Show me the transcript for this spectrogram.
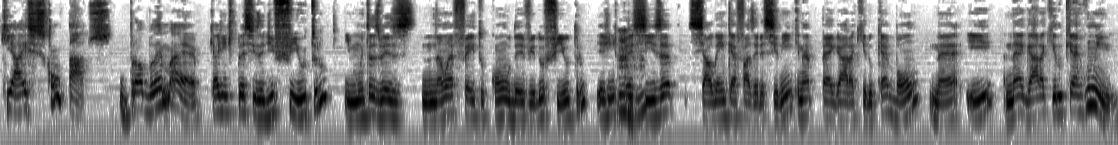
que há esses contatos. O problema é que a gente precisa de filtro e muitas vezes não é feito com o devido filtro e a gente Uhum. precisa se alguém quer fazer esse link, né, pegar aquilo que é bom, né, e negar aquilo que é ruim.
